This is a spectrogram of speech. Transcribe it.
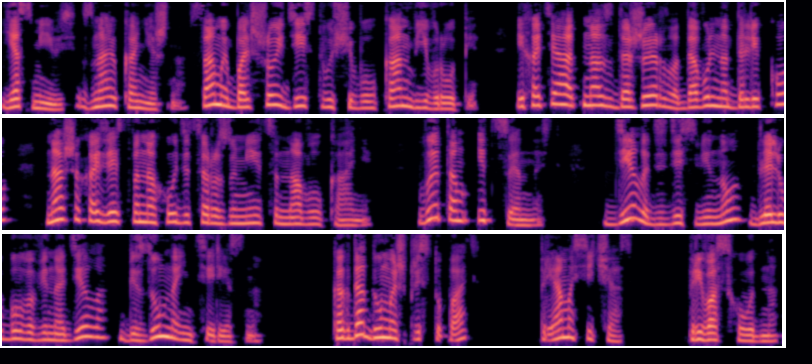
Я смеюсь. Знаю, конечно. Самый большой действующий вулкан в Европе. И хотя от нас до жерла довольно далеко, наше хозяйство находится, разумеется, на вулкане. В этом и ценность. Делать здесь вино для любого винодела безумно интересно. Когда думаешь приступать? Прямо сейчас. Превосходно.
